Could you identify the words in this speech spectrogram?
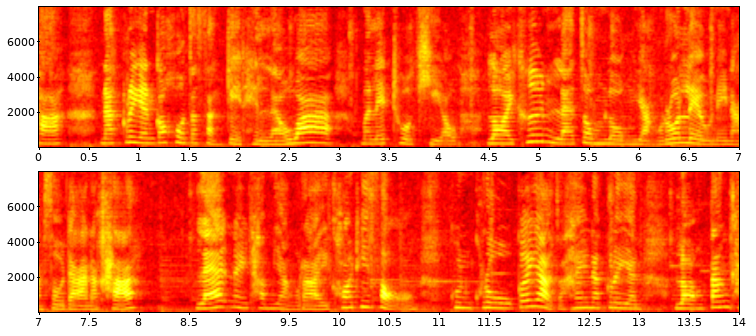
นะคะ นักเรียนก็คงจะสังเกตเห็นแล้วว่าเมล็ดถั่วเขียวลอยขึ้นและจมลงอย่างรวดเร็วในน้ำโซดานะคะ และในทำอย่างไรข้อที่ 2 คุณครูก็อยากจะให้นักเรียนลองตั้งค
